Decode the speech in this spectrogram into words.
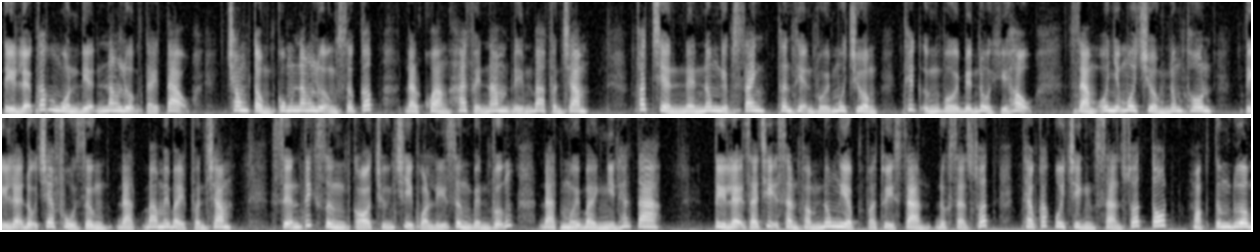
tỷ lệ các nguồn điện năng lượng tái tạo trong tổng cung năng lượng sơ cấp đạt khoảng 2,5 đến 3%, phát triển nền nông nghiệp xanh thân thiện với môi trường, thích ứng với biến đổi khí hậu, giảm ô nhiễm môi trường nông thôn, tỷ lệ độ che phủ rừng đạt 37%, diện tích rừng có chứng chỉ quản lý rừng bền vững đạt 17.000 ha Tỷ lệ giá trị sản phẩm nông nghiệp và thủy sản được sản xuất theo các quy trình sản xuất tốt hoặc tương đương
